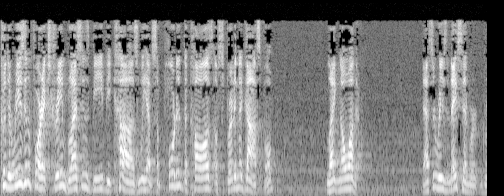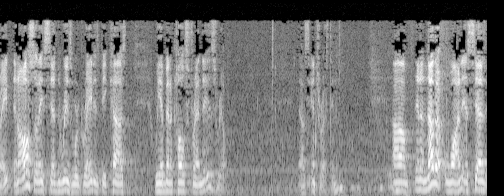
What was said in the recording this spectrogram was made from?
could the reason for extreme blessings be because we have supported the cause of spreading the gospel like no other? That's the reason they said we're great. And also they said the reason we're great is because we have been a close friend to Israel. That was interesting. Um, and another one, it says,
